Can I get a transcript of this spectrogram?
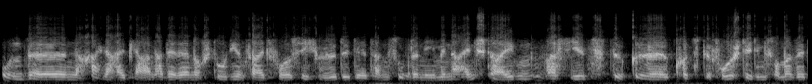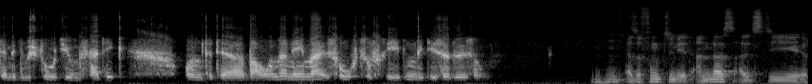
Und äh, nach eineinhalb Jahren hatte er noch Studienzeit vor sich, würde der dann ins Unternehmen einsteigen. Was jetzt äh, kurz bevorsteht, im Sommer wird er mit dem Studium fertig. Und der Bauunternehmer ist hochzufrieden mit dieser Lösung. Mhm. Also funktioniert anders als die,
